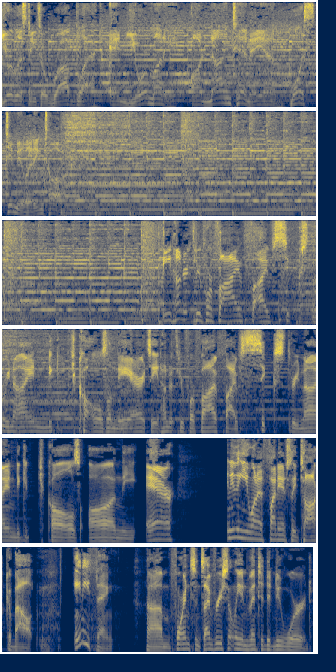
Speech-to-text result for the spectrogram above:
You're listening to Rob Black and your money on 910 a.m. More stimulating talk. 800 345 5639 to get your calls on the air. It's 800 345 5639 to get your calls on the air. Anything you want to financially talk about, anything. Um, for instance, I've recently invented a new word.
